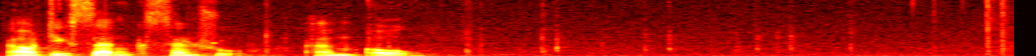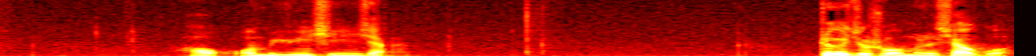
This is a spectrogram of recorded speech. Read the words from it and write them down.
然后第三个参数 mo。好，我们运行一下，这个就是我们的效果。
